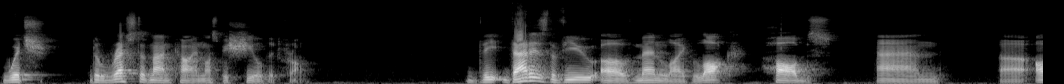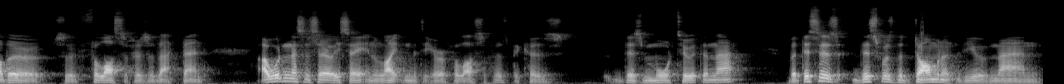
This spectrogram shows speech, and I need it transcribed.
which the rest of mankind must be shielded from. The, that is the view of men like Locke, Hobbes, and uh, other sort of philosophers of that bent. I wouldn't necessarily say Enlightenment era philosophers because there's more to it than that. But this is, this was the dominant view of man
